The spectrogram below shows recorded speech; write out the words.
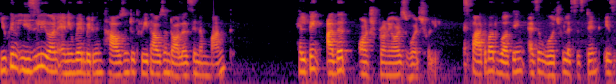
You can easily earn anywhere between 1,000 to $3,000 in a month helping other entrepreneurs virtually. The part about working as a virtual assistant is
